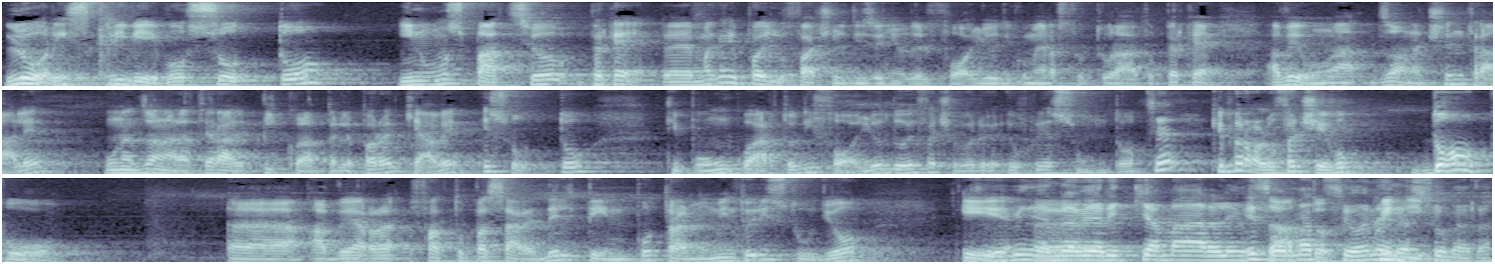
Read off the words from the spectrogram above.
lo riscrivevo sotto in uno spazio, perché eh, magari poi lo faccio il disegno del foglio di come era strutturato, perché avevo una zona centrale, una zona laterale piccola per le parole chiave e sotto tipo un quarto di foglio dove facevo il riassunto, Sì. che però lo facevo dopo eh, aver fatto passare del tempo tra il momento di studio e... Sì, quindi eh, andavi a richiamare le esatto, informazioni e quindi-.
